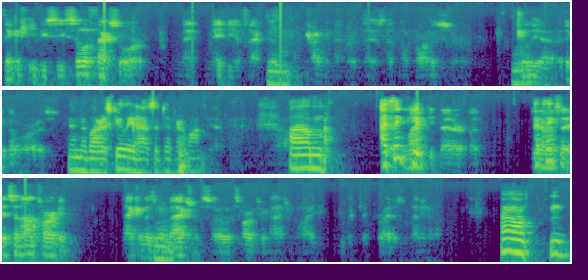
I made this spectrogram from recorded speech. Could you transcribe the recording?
I think in PBC, cilofexor may, may be effective. Yeah. I'm trying to remember if that is that Novartis or Gilead. I think Novartis. and Novartis Gilead has a different one. Um, Um, I it think might you, be better, but you I know, think- it's a, it's a non-target mechanism of action, so it's hard to imagine why you would get pruritus with any of them. oh,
